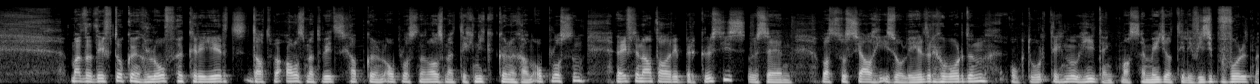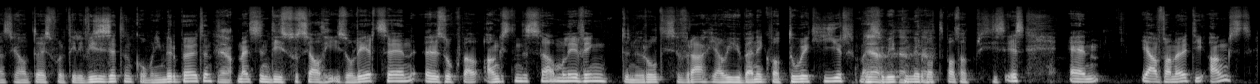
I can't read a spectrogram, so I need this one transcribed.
Maar dat heeft ook een geloof gecreëerd dat we alles met wetenschap kunnen oplossen en alles met techniek kunnen gaan oplossen. Dat heeft een aantal repercussies. We zijn wat sociaal geïsoleerder geworden, ook door technologie. Denk massamedia, televisie bijvoorbeeld. Mensen gaan thuis voor de televisie zitten, komen niet meer buiten. Ja. Mensen die sociaal geïsoleerd zijn. Er is ook wel angst in de samenleving. De neurotische vraag, ja, wie ben ik, wat doe ik hier? Mensen Ja, weten ja, niet meer wat, wat dat precies is. En ja, vanuit die angst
